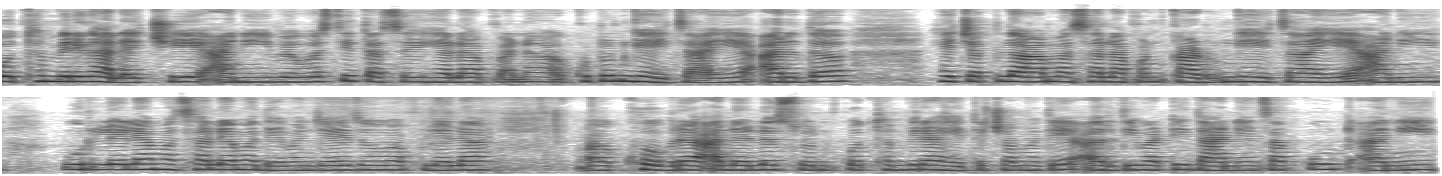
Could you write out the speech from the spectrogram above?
कोथिंबीर घालायची आणि व्यवस्थित असं ह्याला आपण कुटून घ्यायचं आहे. अर्ध ह्याच्यातला मसाला आपण काढून घ्यायचा आहे आणि उरलेल्या मसाल्यामध्ये म्हणजे जो आपल्याला खोबरं आलं लसूण कोथिंबीर आहे त्याच्यामध्ये अर्धी वाटी दाण्याचा कूट आणि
